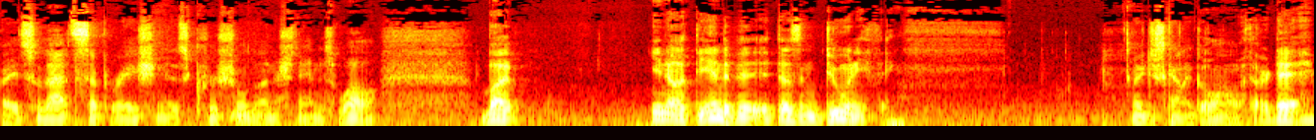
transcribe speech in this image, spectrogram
right? So that separation is crucial to understand as well. But, you know, at the end of it, it doesn't do anything. We just kind of go on with our day.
